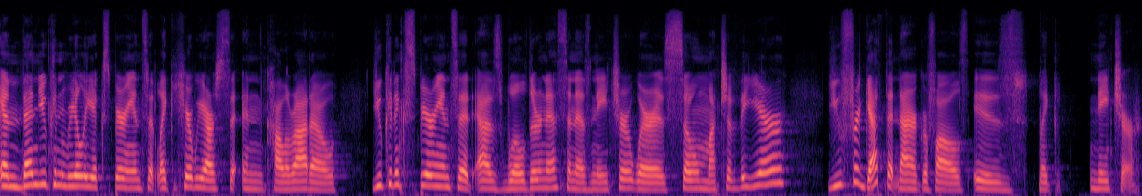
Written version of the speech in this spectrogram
And then you can really experience it. Like here we are in Colorado, you can experience it as wilderness and as nature, whereas so much of the year, you forget that Niagara Falls is like nature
